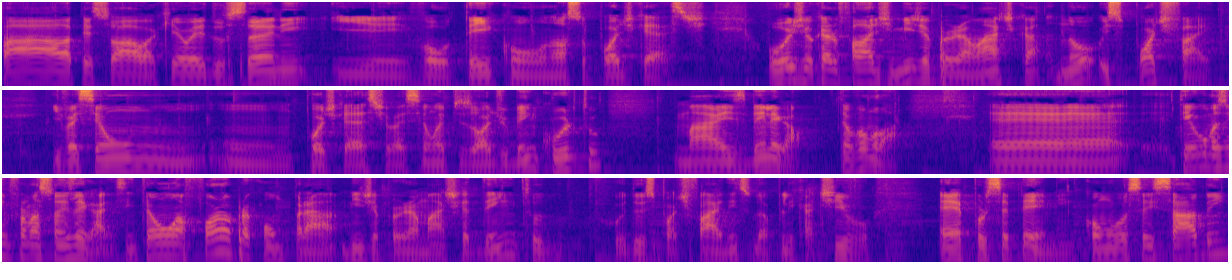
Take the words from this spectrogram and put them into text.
Fala pessoal, aqui é o Edu Sani e voltei com o nosso podcast. Hoje eu quero falar de mídia programática no Spotify e vai ser um, um podcast, vai ser um episódio bem curto, mas bem legal. Então vamos lá. É, tem algumas informações legais. Então a forma para comprar mídia programática dentro do Spotify, dentro do aplicativo, é por CPM. Como vocês sabem,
